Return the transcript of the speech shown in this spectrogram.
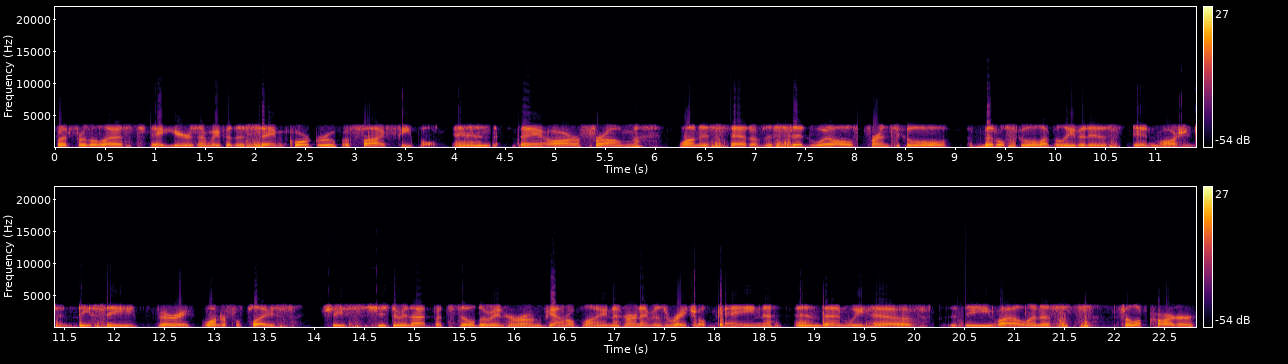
But for the last eight years, and we've had the same core group of five people, and they are from one is head of the Sidwell Friends School, middle school, I believe it is, in Washington, D.C. Very wonderful place. She's she's doing that, but still doing her own piano playing. And her name is Rachel Kane. And then we have the violinist Philip Carter,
